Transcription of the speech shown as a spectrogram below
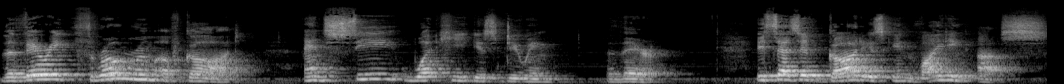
the very throne room of God and see what he is doing there. It's as if God is inviting us,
